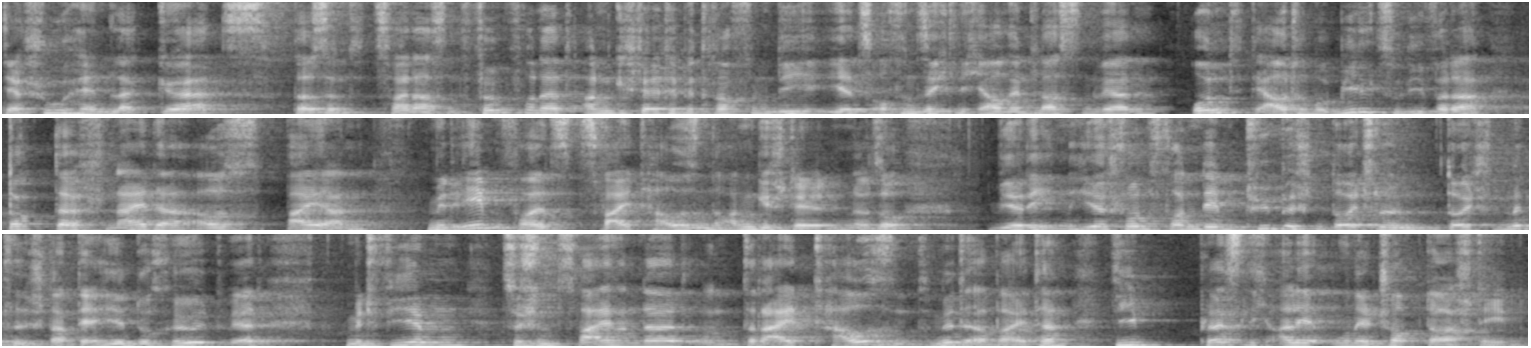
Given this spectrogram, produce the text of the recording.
Der Schuhhändler Görz, da sind 2500 Angestellte betroffen, die jetzt offensichtlich auch entlassen werden. Und der Automobilzulieferer Dr. Schneider aus Bayern mit ebenfalls 2000 Angestellten. Also wir reden hier schon von dem typischen deutschen, deutschen Mittelstand, der hier durchhöht wird, mit Firmen zwischen 200 und 3000 Mitarbeitern, die plötzlich alle ohne Job dastehen.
